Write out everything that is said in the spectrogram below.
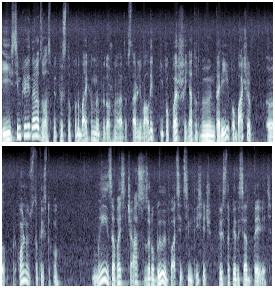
І всім привіт, народ, з вас підписано вподобайками, ми продовжуємо грати в Stardew Valley. І по-перше, я тут в інвентарі побачив е, прикольну статистику. Ми за весь час заробили 27 тисяч 359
